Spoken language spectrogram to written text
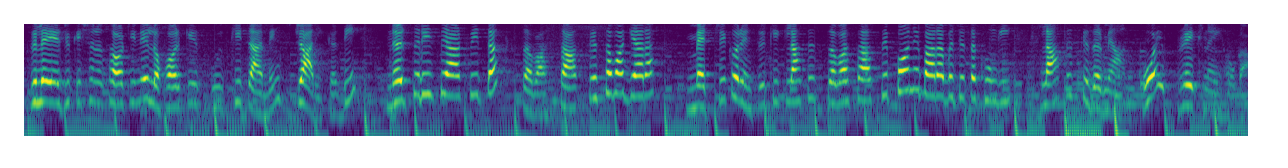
ضلع ایجوکیشن اتھارٹی نے لاہور کے اسکولز کی ٹائمنگز جاری کر دی۔ نرسری سے آٹھویں تک سوا سات سے سوا گیارہ۔ میٹرک اور انٹر کی کلاسز سوا سات سے پونے بارہ بجے تک ہوں گی۔ کلاسز کے درمیان کوئی بریک نہیں ہوگا۔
